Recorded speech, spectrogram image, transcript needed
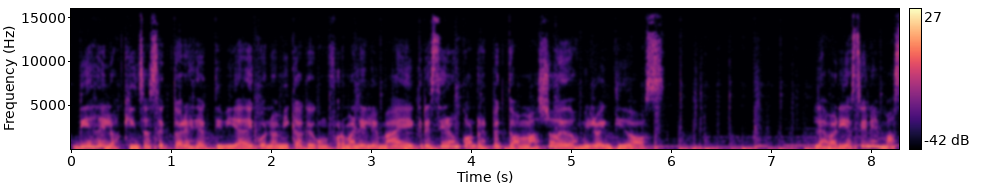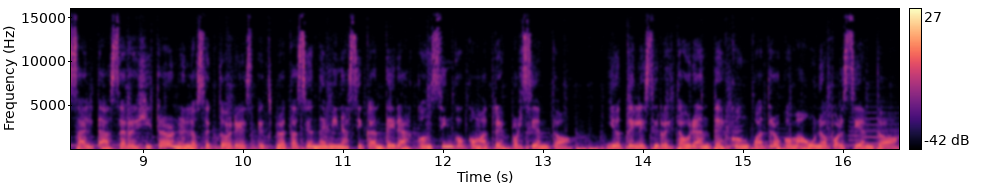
10 de los 15 sectores de actividad económica que conforman el EMAE crecieron con respecto a mayo de 2022. Las variaciones más altas se registraron en los sectores explotación de minas y canteras con 5,3% y hoteles y restaurantes con 4,1%.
